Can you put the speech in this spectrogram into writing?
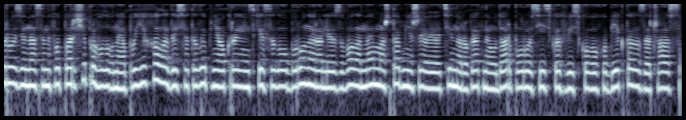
Друзі, нас інфо перші про головне поїхали. 10 липня українські сили оборони реалізували наймасштабніший авіаційно-ракетний удар по російських військових об'єктах за час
